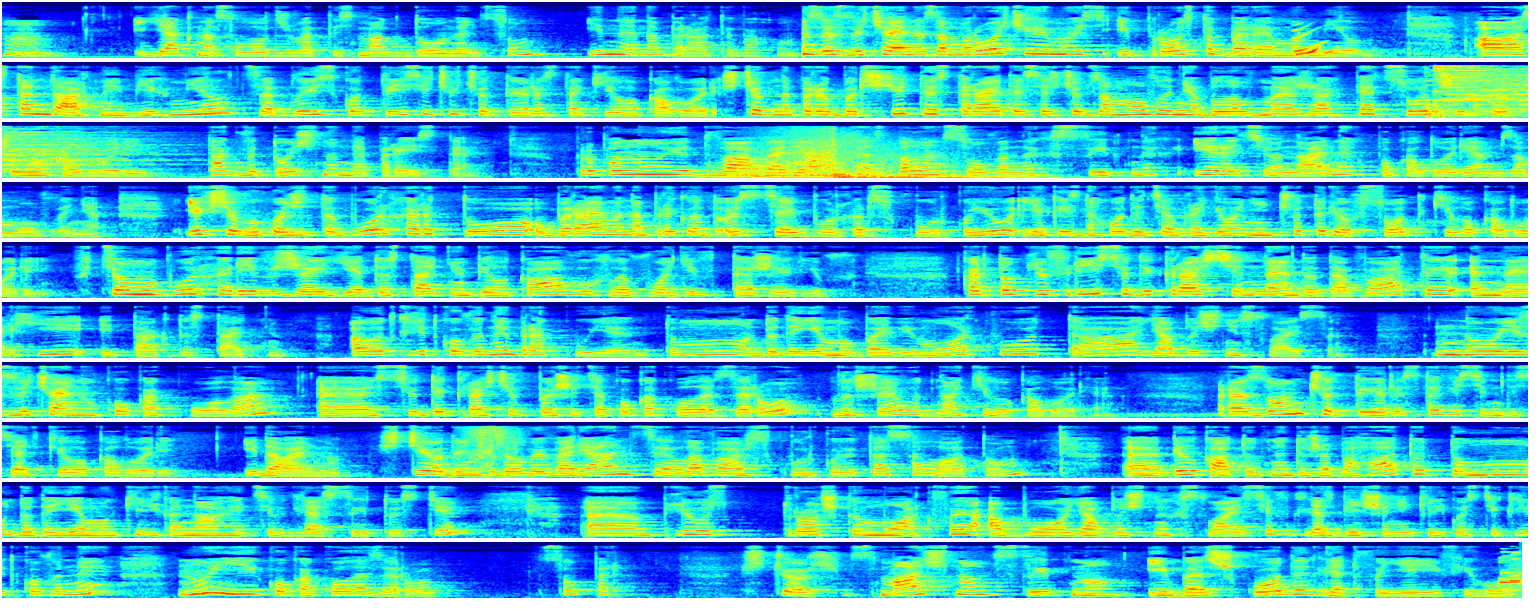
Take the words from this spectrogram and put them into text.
Хм. Як насолоджуватись Макдональдсом і не набирати вагу. Ми зазвичай не заморочуємось і просто беремо міл. А стандартний бігміл це близько 1400 кілокалорій. Щоб не переборщити, старайтеся, щоб замовлення було в межах 500-600 кілокалорій. Так ви точно не переїсте. Пропоную два варіанти збалансованих, ситних і раціональних по калоріям замовлення. Якщо ви хочете бургер, то обираємо, наприклад, ось цей бургер з куркою, який знаходиться в районі 400 кілокалорій. В цьому бургері вже є достатньо білка, вуглеводів та жирів. Картоплю фрі сюди краще не додавати, енергії і так достатньо. А от клітковини бракує, тому додаємо бебі моркву та яблучні слайси. Ну і звичайно, Кока-Кола. Е, Сюди краще впишеться Кока-Кола Zero, лише 1 кілокалорія. Разом 480 кілокалорій. Ідеально. Ще один чудовий варіант це лаваш з куркою та салатом. Е, Білка тут не дуже багато, тому додаємо кілька нагетсів для ситості, Е, плюс трошки моркви або яблучних слайсів для збільшення кількості клітковини. Ну і Кока-Кола Zero. Супер! Що ж, смачно, ситно і без шкоди для твоєї фігури.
